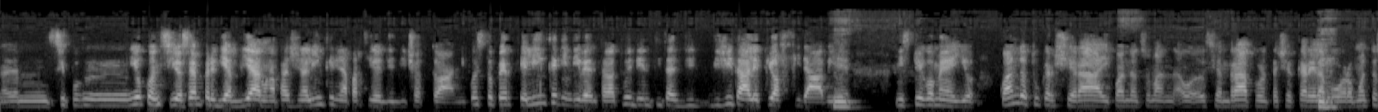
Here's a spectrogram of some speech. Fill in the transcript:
ehm, si mm, io consiglio sempre di avviare una pagina LinkedIn a partire dai 18 anni, questo perché LinkedIn diventa la tua identità di- digitale più affidabile. Mm. Mi spiego meglio, quando tu crescerai, quando insomma si andrà appunto a cercare Mm. lavoro, molto,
